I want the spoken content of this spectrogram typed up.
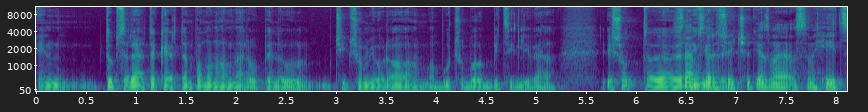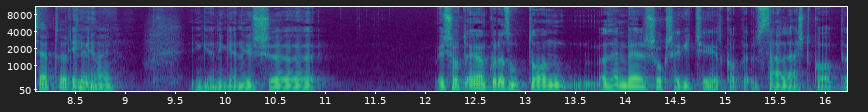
én többször eltekertem Panonhalmáról például Csíksomjóra a Bucsúba biciklivel, és ott... Szemszerűsítsük, rengeteg... ez már azt hiszem hétszer történt igen. meg? Igen, igen, és és ott olyankor az úton az ember sok segítséget kap, szállást kap,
